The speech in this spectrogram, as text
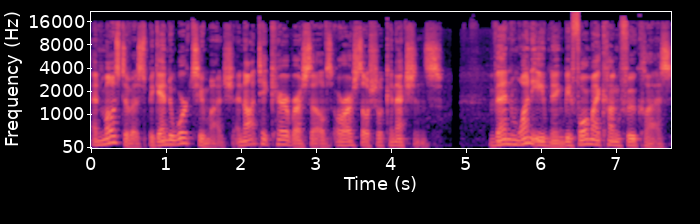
and most of us began to work too much and not take care of ourselves or our social connections. Then, one evening before my kung fu class,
